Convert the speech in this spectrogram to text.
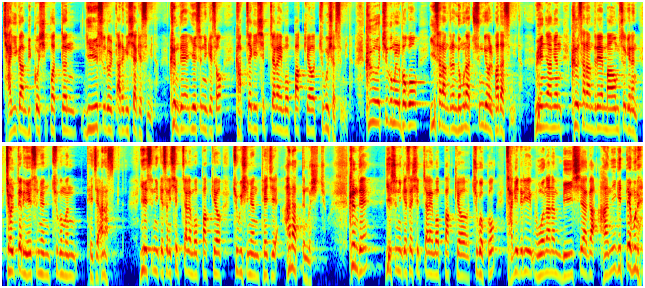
자기가 믿고 싶었던 예수를 따르기 시작했습니다. 그런데 예수님께서 갑자기 십자가에 못 박혀 죽으셨습니다. 그 죽음을 보고 이 사람들은 너무나 충격을 받았습니다. 왜냐하면 그 사람들의 마음 속에는 절대로 예수면 죽으면 되지 않았습니다. 예수님께서는 십자가에 못 박혀 죽으시면 되지 않았던 것이죠. 그런데 예수님께서 십자가에 못 박혀 죽었고 자기들이 원하는 메시아가 아니기 때문에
